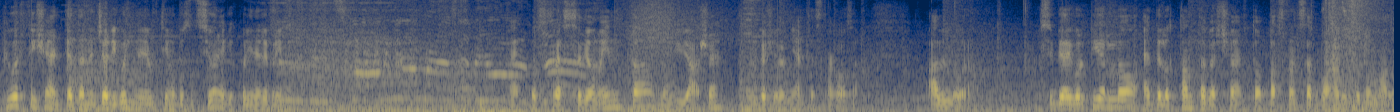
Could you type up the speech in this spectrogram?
più efficienti a danneggiare quelli nelle ultime posizioni che quelli nelle prime. Ecco, stress che aumenta, non mi piace, non mi piace per niente sta cosa. Allora, possibilità di colpirlo è dell'80%, abbastanza buona tutto sommato.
